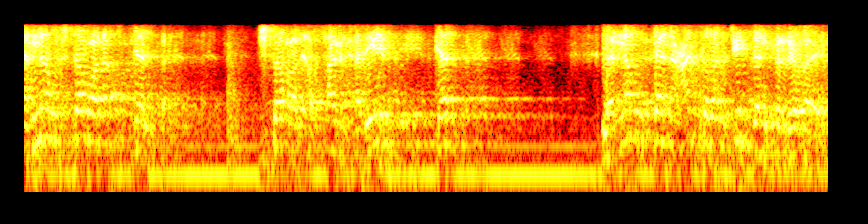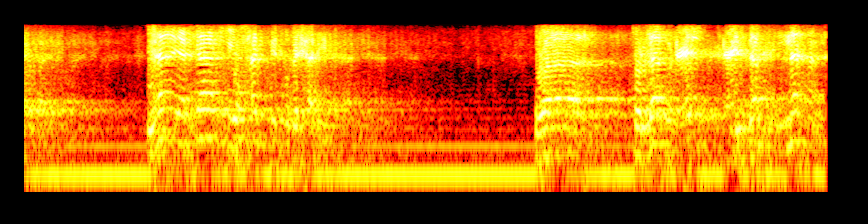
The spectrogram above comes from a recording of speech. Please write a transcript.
أنه اشترى له كلبا اشترى لأصحاب الحديث كلب لأنه كان عسرا جدا في الرواية. لا يكاد يحدث بحديث. وطلاب العلم عندهم نهم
